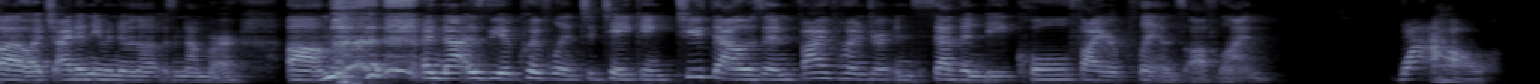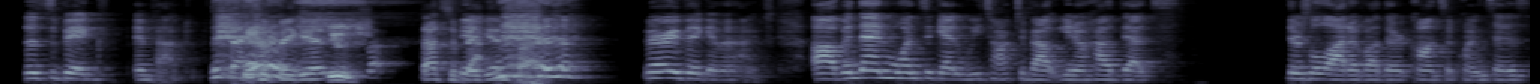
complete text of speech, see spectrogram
Uh, which I didn't even know that was a number. Um, and that is the equivalent to taking 2,570 coal fired plants offline. Wow. That's a big impact. That's a big, that's a big yeah. impact. Very big impact. Um, and then once again, we talked about, you know, how that's, there's a lot of other consequences.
